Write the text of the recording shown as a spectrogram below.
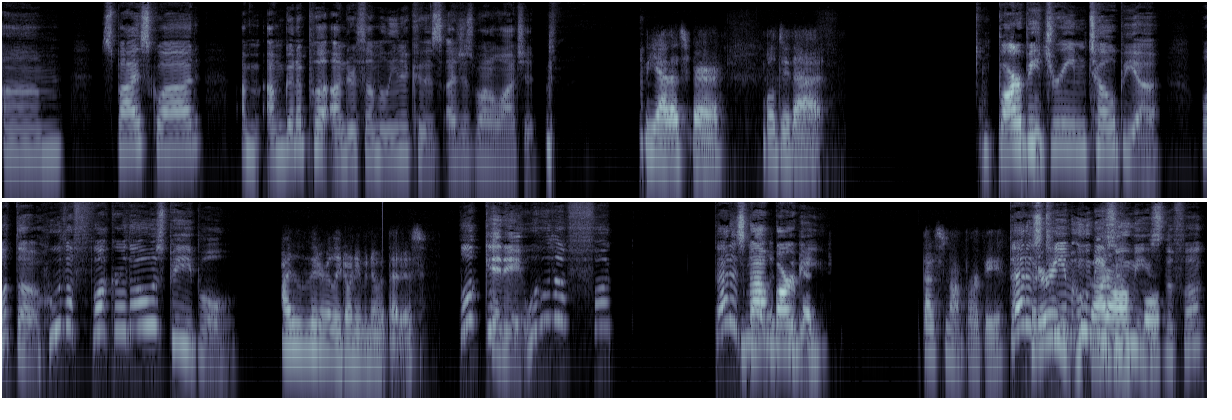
Um, Spy Squad. I'm I'm gonna put under Thumbelina because I just want to watch it. yeah, that's fair. We'll do that. Barbie Dreamtopia. What the? Who the fuck are those people? I literally don't even know what that is. Look at it. Who the fuck? That is That not like Barbie. a- That's not Barbie. That is Team awful. The fuck?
